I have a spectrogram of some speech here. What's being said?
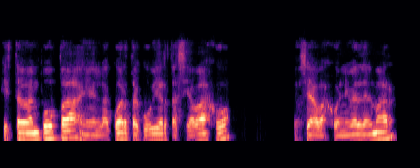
que estaba en popa, en la cuarta cubierta hacia abajo, o sea, bajo el nivel del mar,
